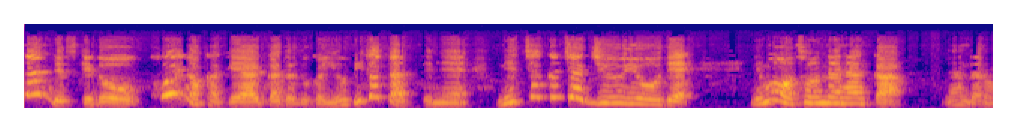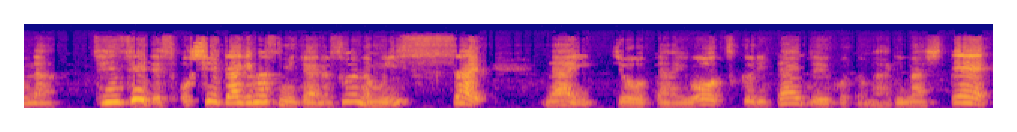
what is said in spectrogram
なんですけど、声の掛け合い方とか呼び方ってね、めちゃくちゃ重要で、でも、そんななんか、なんだろうな、先生です、教えてあげますみたいな、そういうのも一切ない状態を作りたいということもありまして、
